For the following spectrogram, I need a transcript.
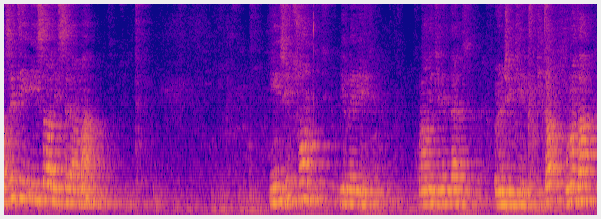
Hz. İsa Aleyhisselam'a İncil son bir nevi Kur'an-ı Kerim'den önceki kitap. Buna da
